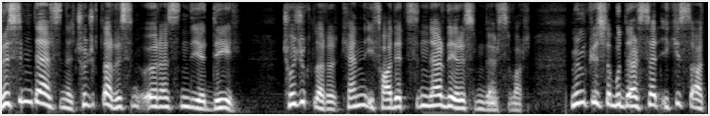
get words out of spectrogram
resim dersinde çocuklar resim öğrensin diye değil. Çocukları kendi ifade etsinler diye resim dersi var. Mümkünse bu dersler iki saat,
